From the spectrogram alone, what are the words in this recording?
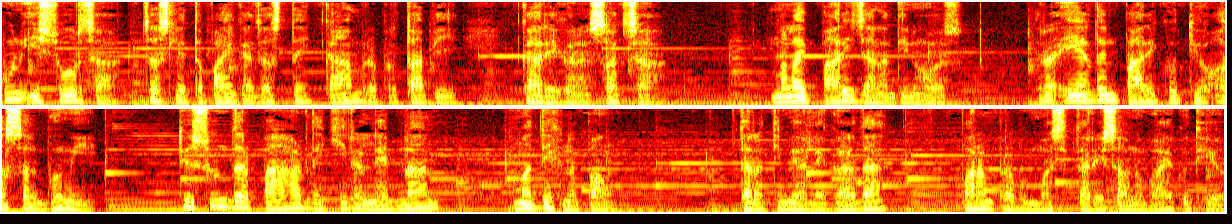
कुन ईश्वर छ जसले तपाईँका जस्तै काम र प्रतापी कार्य गर्न सक्छ? मलाई पारी जान दिनुहोस् र एर्दन पारीको त्यो असल भूमि त्यो सुन्दर पहाडदेखि र लेबनान म देख्न पाऊँ। तर तिमीहरूले गर्दा परमप्रभु मसित रिसाउनु भएको थियो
